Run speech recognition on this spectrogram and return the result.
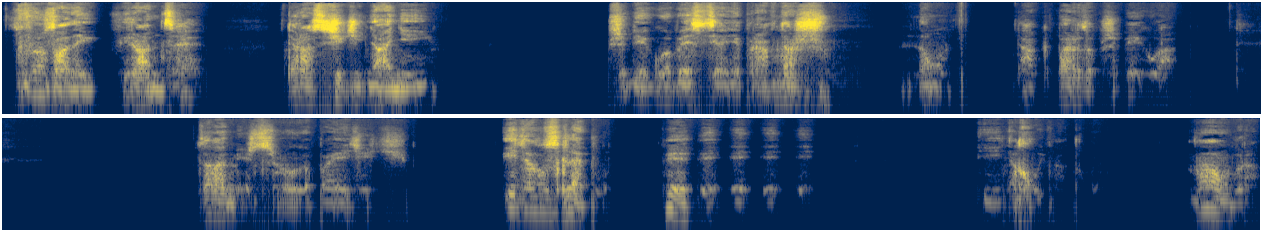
związanej firance. Teraz siedzi na niej. Przebiegła bestia, nieprawdaż? No, tak, bardzo przebiegła. Co wam jeszcze mogę powiedzieć? Idę do sklepu. I na chuj wam to mówię. No dobra.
